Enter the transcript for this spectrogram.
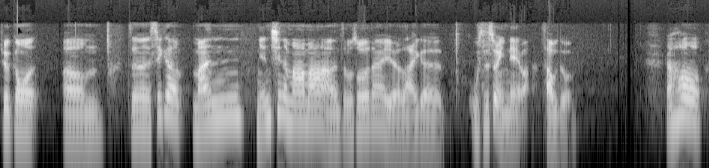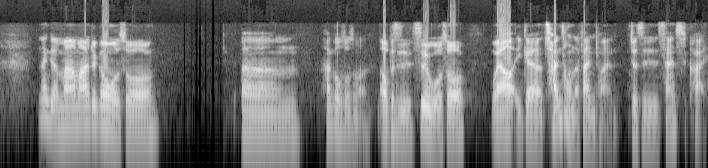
就跟我嗯。真的是一个蛮年轻的妈妈啊，怎么说？大概也来个五十岁以内吧，差不多。然后那个妈妈就跟我说，嗯，她跟我说什么？哦，不是，是我说我要一个传统的饭团，就是三十块，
